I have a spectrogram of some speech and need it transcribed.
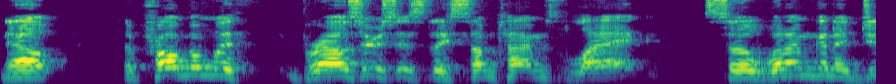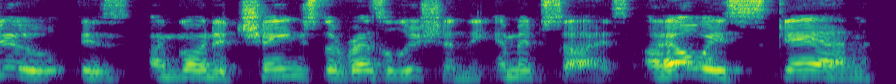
Now, the problem with browsers is they sometimes lag. So what I'm going to do is I'm going to change the resolution, the image size. I always scan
